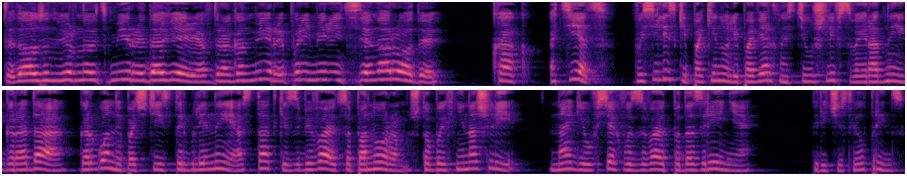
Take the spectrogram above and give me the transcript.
Ты должен вернуть мир и доверие в Драгонмир и примирить все народы. Как? Отец? Василиски покинули поверхность и ушли в свои родные города. Горгоны почти истреблены, остатки забиваются по норам, чтобы их не нашли. Наги у всех вызывают подозрения, перечислил принц.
